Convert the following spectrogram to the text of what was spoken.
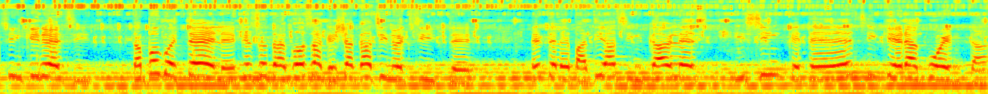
sin kinesis. Tampoco es tele, que es otra cosa que ya casi no existe. Es telepatía sin cables y sin que te des siquiera cuenta.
